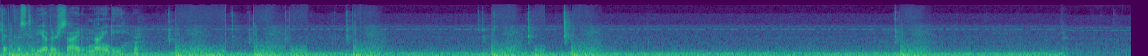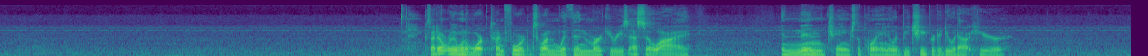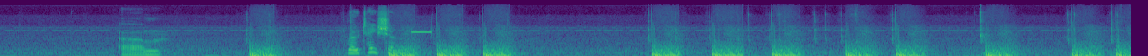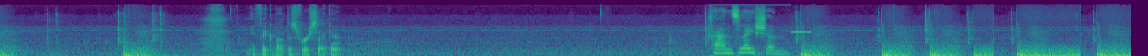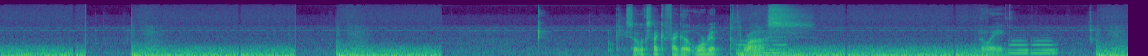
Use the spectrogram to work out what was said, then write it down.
Get this to the other side of 90. because I don't really want to warp time forward until I'm within Mercury's SOI and then change the plane. It would be cheaper to do it out here. Um, Rotation. let me think about this for a second. Translation. So it looks like if I go orbit plus... No, wait.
